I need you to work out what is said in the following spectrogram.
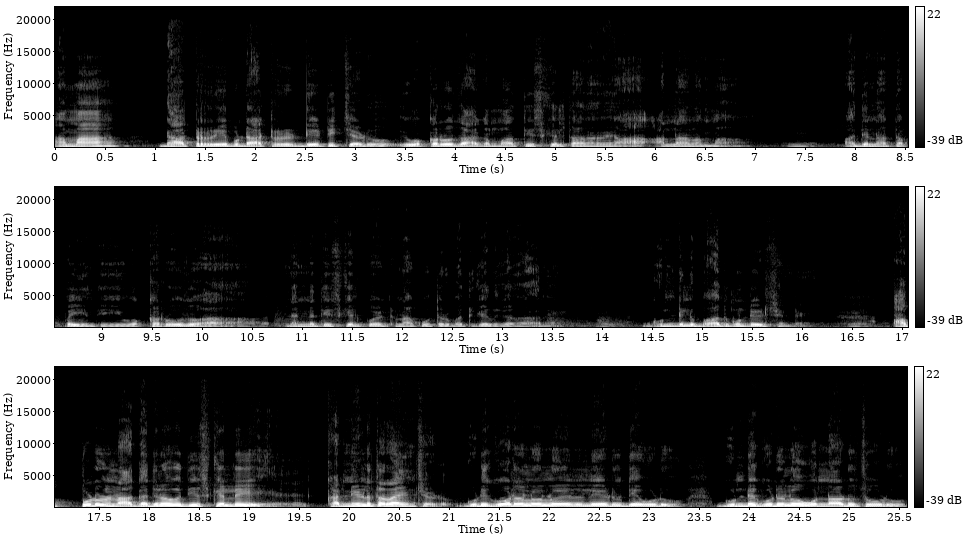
అమ్మా డాక్టర్ రేపు డాక్టర్ డేట్ ఇచ్చాడు. ఈ ఒక్కరోజు ఆగమ్మా తీసుకెళ్తానని అన్నానమ్మా. అది నా తప్పయింది. ఈ ఒక్కరోజు నిన్న తీసుకెళ్ళిపోయి నా కూతురు బతికేది కదా అని. గుండెలు బాదుకుంటూ ఏడ్చింది. అప్పుడు నా గదిలోకి తీసుకెళ్ళి కన్నీళ్ళతో రాయించాడు. గుడి గోడలో లే- లేడు దేవుడు. గుండె గుడిలో ఉన్నాడు చూడు.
